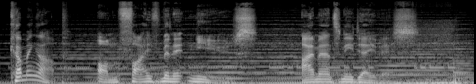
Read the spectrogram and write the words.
Coming up on 5 Minute News, I'm Anthony Davis.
